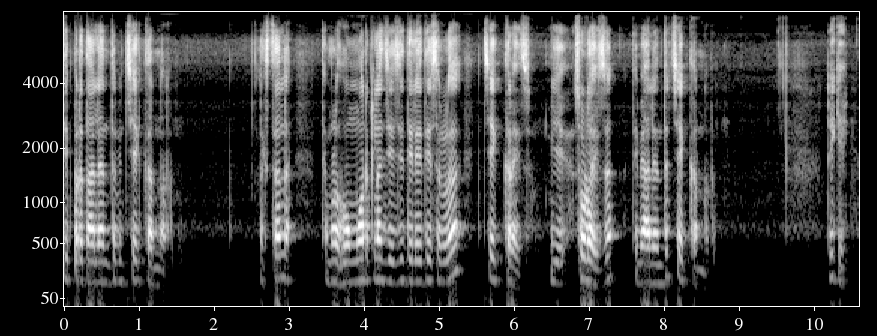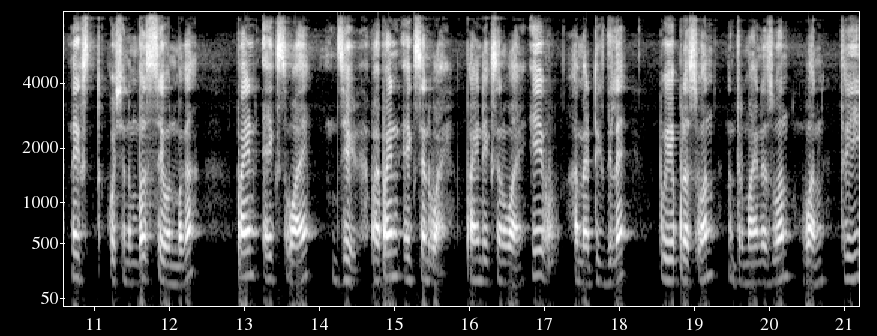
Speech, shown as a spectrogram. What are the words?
ते परत आल्यानंतर मी चेक करणार. लक्षात आलं त्यामुळे होमवर्कला जे जे दिले ते सगळं चेक करायचं. म्हणजे सोडवायचं ते मी आल्यानंतर चेक करणार. ठीक आहे. नेक्स्ट क्वेश्चन नंबर सेवन बघा. Find x y z find x and y find x and y a हा मॅट्रिक्स दिलाय टू ए प्लस वन नंतर minus one one three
